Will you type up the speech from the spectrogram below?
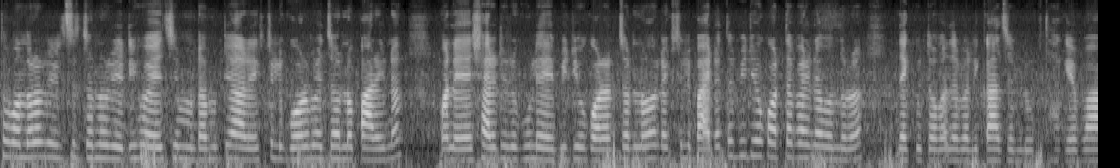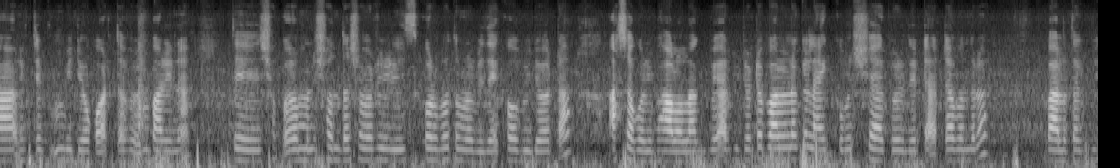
তো বন্ধুরা রিলসের জন্য রেডি হয়েছি মোটামুটি। আর অ্যাকচুয়ালি গরমের জন্য পারি না। মানে শাড়ি টাড়ি খুলে ভিডিও করার জন্য। অ্যাকচুয়ালি বাইরে তো ভিডিও করতে পারি না বন্ধুরা। দেখবি তো আমাদের বাড়ি কাজের লোক থাকে বা একটা ভিডিও করতে পারি না। তো সকাল মানে সন্ধ্যার সময় রিলস করব, তোমরা দেখো ভিডিওটা আশা করি ভালো লাগবে। আর ভিডিওটা ভালো লাগে লাইক করে শেয়ার করে দে। টাটা বন্ধুরা। ভালো থাকবে।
